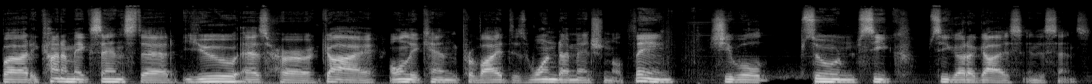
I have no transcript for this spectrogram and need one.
But it kind of makes sense that you, as her guy, only can provide this one dimensional thing. She will soon seek seek other guys in this sense.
